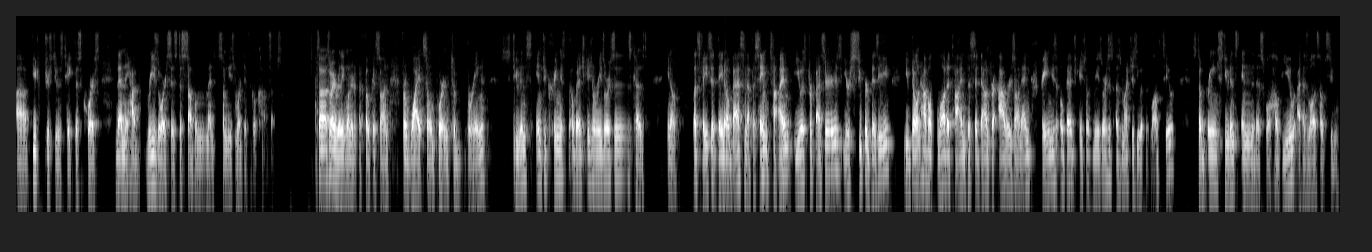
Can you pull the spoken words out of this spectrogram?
uh, future students take this course, then they have resources to supplement some of these more difficult concepts. So that's what I really wanted to focus on for why it's so important to bring students into creating these open educational resources because, you know, let's face it, they know best. And at the same time, you as professors, you're super busy. You don't have a lot of time to sit down for hours on end creating these open educational resources as much as you would love to. So bringing students into this will help you as well as help students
